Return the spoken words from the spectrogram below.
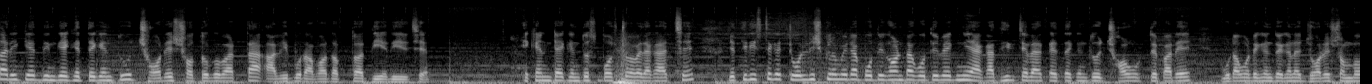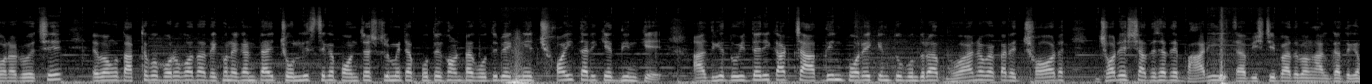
তারিখের দিনকে ক্ষেত্রে কিন্তু ঝড়ের সতর্কবার্তা আলিপুর আবহাওয়া দপ্তর দিয়ে দিয়েছে। এখানটায় কিন্তু স্পষ্টভাবে দেখা যাচ্ছে যে তিরিশ থেকে চল্লিশ কিলোমিটার প্রতি ঘণ্টা গতিবেগ নিয়ে একাধিক জেলার ক্ষেত্রে কিন্তু ঝড় উঠতে পারে। মোটামুটি কিন্তু এখানে ঝড়ের সম্ভাবনা রয়েছে এবং তার থেকেও বড় কথা দেখুন এখানটায় চল্লিশ থেকে পঞ্চাশ কিলোমিটার প্রতি ঘণ্টা গতিবেগ নিয়ে ছয় তারিখের দিনকে। আজকে দুই তারিখ আর চার দিন পরে কিন্তু বন্ধুরা ভয়ানক আকারে ঝড়, ঝড়ের সাথে সাথে ভারী বৃষ্টিপাত এবং হালকা থেকে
